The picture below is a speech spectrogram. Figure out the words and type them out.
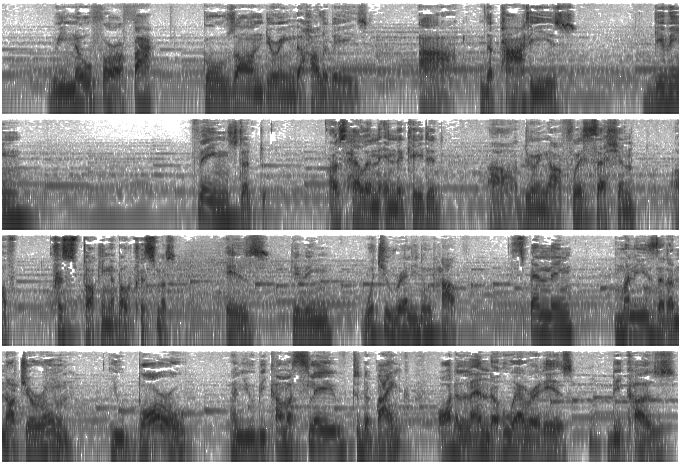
we know for a fact goes on during the holidays are the parties giving things that, as Helen indicated uh, during our first session of Chris talking about Christmas, is giving what you really don't have, spending monies that are not your own. You borrow and you become a slave to the bank or the lender, whoever it is, because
